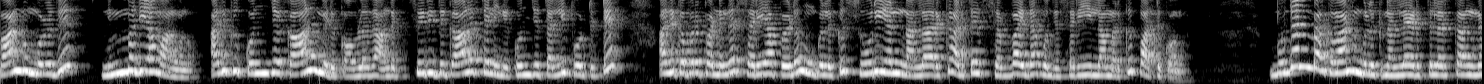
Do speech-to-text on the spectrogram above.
வாங்கும் பொழுது நிம்மதியாக வாங்கணும். அதுக்கு கொஞ்சம் காலம் எடுக்கும். அவ்வளோதான் அந்த சிறிது காலத்தை நீங்கள் கொஞ்சம் தள்ளி போட்டுட்டு அதுக்கப்புறம் பண்ணுங்கள் சரியாக போயிடும். உங்களுக்கு சூரியன் நல்லா இருக்குது அடுத்து செவ்வாய் தான் கொஞ்சம் சரியில்லாமல் இருக்குது பார்த்துக்கோங்க. புதன் பகவான் உங்களுக்கு நல்ல இடத்துல இருக்காங்க.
